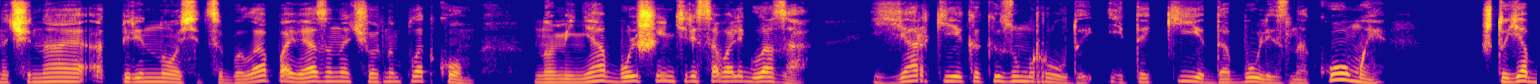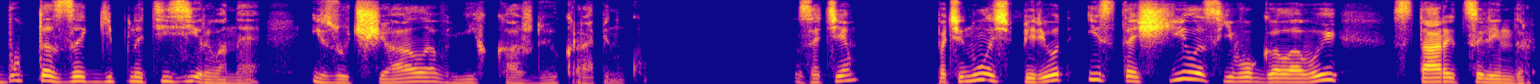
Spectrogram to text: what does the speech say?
начиная от переносицы, была повязана черным платком, но меня больше интересовали глаза, яркие, как изумруды, и такие до боли знакомые, что я будто загипнотизированная изучала в них каждую крапинку. Затем потянулась вперед и стащила с его головы старый цилиндр,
